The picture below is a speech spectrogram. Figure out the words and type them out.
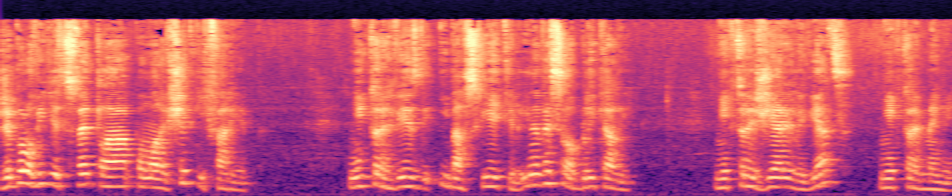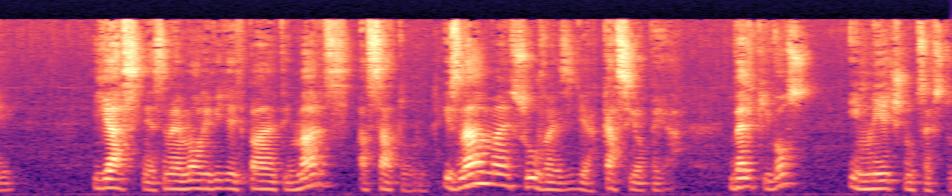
že bolo vidieť svetlá pomaly všetkých farieb. Niektoré hviezdy iba svietili, iné veselo blikali. Niektoré žiarili viac, niektoré menej. Jasne sme mohli vidieť planety Mars a Saturn i známe súhvezdia Cassiopeia, Veľký voz i Mliečnú cestu.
